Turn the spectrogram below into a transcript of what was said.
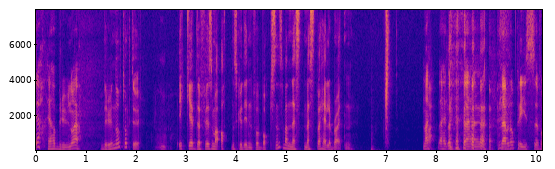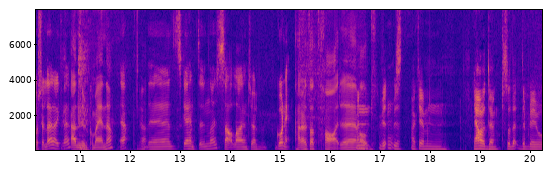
Ja, jeg har Bruno, jeg. Bruno tok du. Ikke Duffy som har 18 skudd innenfor boksen, som er nest mest på hele Brighton. Nei, Nei. det er helt riktig. Det er, det er vel noe prisforskjell der, er det ikke det? Er det 0,1, ja. Ja. Ja. Det skal jeg hente når Sala eventuelt går ned. Her har du tatt harde men, valg. vi- hvis, ok, men jeg har jo dunk, så det, det blir jo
